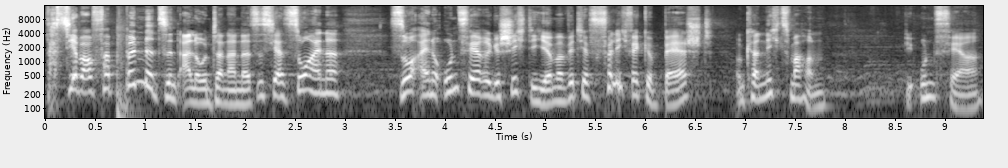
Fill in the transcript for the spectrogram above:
Das dass die aber auch verbündet sind alle untereinander. Es ist ja so eine, so eine unfaire Geschichte hier. Man wird hier völlig weggebasht und kann nichts machen. Wie unfair.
